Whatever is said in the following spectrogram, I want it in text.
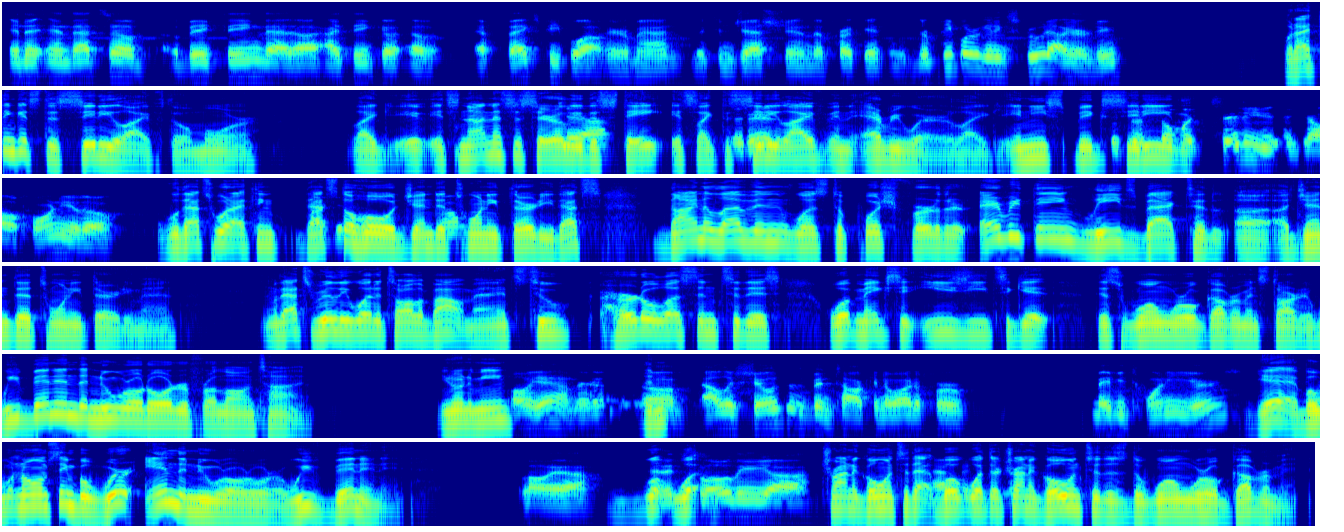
And and that's a, a big thing that uh, I think uh, uh, affects people out here, man. The congestion, the freaking, there people are getting screwed out here, dude. But I think it's the city life though more. Like it, it's not necessarily Yeah. the state. It's like the It city is. life in everywhere. Like any big But city. there's so much city in California, though. well, that's what I think. That's get the whole agenda Um, 2030. That's 9/11 was to push further. Everything leads back to uh, agenda 2030, man. And that's really what it's all about, man. It's to hurdle us into this. What makes it easy to get this one world government started? We've been in the new world order for a long time. You know what I mean? Oh yeah, man. The- Um, Alex Jones has been talking about it for maybe twenty years. Yeah, but no, I'm saying, but we're in the new world order. We've been in it. Oh yeah. What and it's what slowly. Uh, trying to go into that? What what they're trying to go into is the one world government.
